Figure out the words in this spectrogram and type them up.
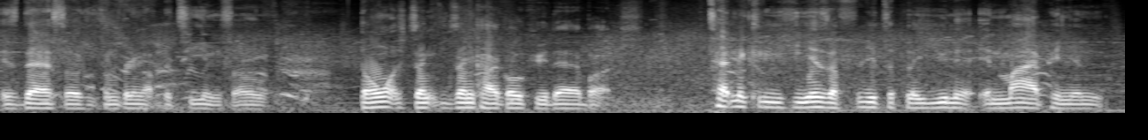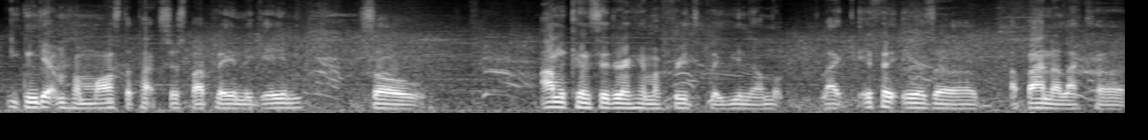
is there so he can bring up the team. So don't watch Zen Zenkai Goku there, but technically he is a free to play unit in my opinion. You can get him from master packs just by playing the game. So I'm considering him a free to play unit. I'm not like if it is a, a banner like a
